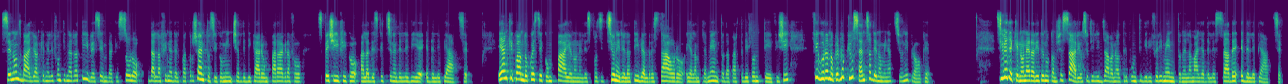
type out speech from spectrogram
se non sbaglio anche nelle fonti narrative sembra che solo dalla fine del 400 si cominci a dedicare un paragrafo specifico alla descrizione delle vie e delle piazze. E anche quando queste compaiono nelle esposizioni relative al restauro e all'ampliamento da parte dei pontefici, figurano per lo più senza denominazioni proprie. Si vede che non era ritenuto necessario, si utilizzavano altri punti di riferimento nella maglia delle strade e delle piazze.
